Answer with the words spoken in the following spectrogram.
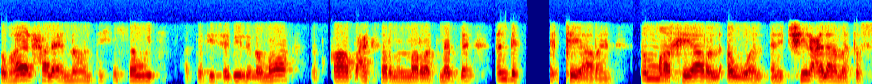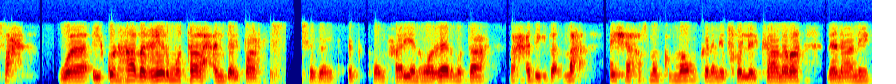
فبهاي الحالة إنه أنت شو تسوي؟ حتى في سبيل إنه ما تقاطع أكثر من مرة تنبه. عندك خيارين. إما الخيار الأول ان تشيل علامة الصح ويكون هذا غير متاح عند ال participant عندكم حاليا هو غير متاح. ما حد يقدر ما أي شخص منكم ما ممكن أن يدخل للكاميرا لانني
